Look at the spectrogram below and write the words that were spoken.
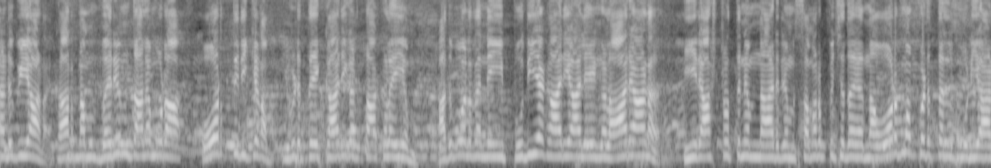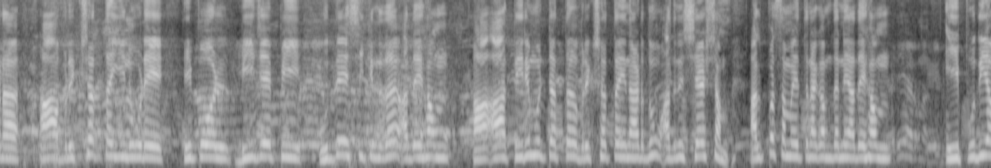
നടുകയാണ്. കാരണം വരും തലമുറ ഓർത്തിരിക്കണം ഇവിടുത്തെ കാര്യകർത്താക്കളെയും. അതുപോലെ തന്നെ ഈ പുതിയ കാര്യാലയങ്ങൾ ആരാണ്? ഈ രാഷ്ട്രത്തിനും നാടിനും സമർപ്പിച്ചത് എന്ന ഓർമ്മപ്പെടുത്തൽ കൂടിയാണ് ആ വൃക്ഷത്തൈയിലൂടെ ഇപ്പോൾ ബി ജെ പി ഉദ്ദേശിക്കുന്നത്. അദ്ദേഹം ആ- തിരുമുറ്റത്ത് വൃക്ഷത്തൈ നടന്നു. അതിനുശേഷം അല്പസമയത്തിനകം തന്നെ അദ്ദേഹം ഈ പുതിയ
